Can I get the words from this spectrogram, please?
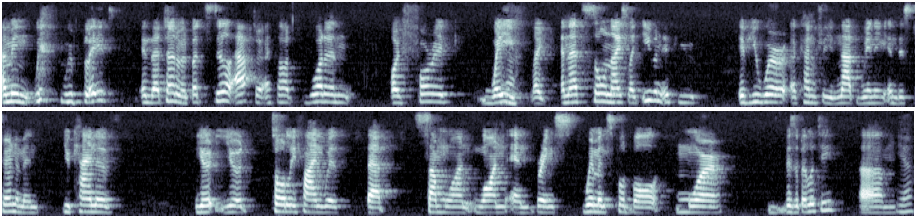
I mean, we, we played in that tournament, but still after, I thought, what an euphoric wave! Like, and that's so nice. Like, even if you, if you were a country not winning in this tournament, you kind of, you're you're totally fine with that someone won and brings women's football more visibility. Um, Yeah.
